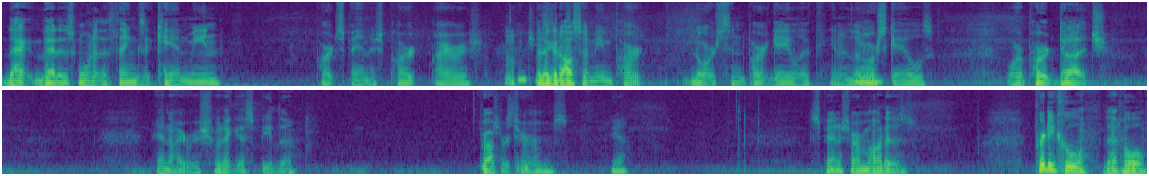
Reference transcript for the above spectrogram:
that that is one of the things it can mean part spanish part irish. But it could also mean part norse and part gaelic you know the Yeah. norse gaels. Or part dutch. And irish would i guess be the proper terms. Yeah. Spanish armada is pretty cool that whole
